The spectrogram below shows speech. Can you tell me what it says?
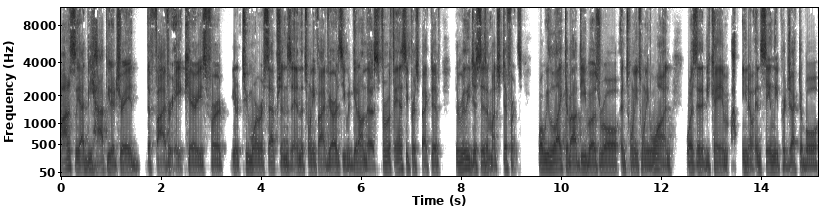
Honestly, I'd be happy to trade the five or eight carries for you know two more receptions and the 25 yards he would get on those. From a fantasy perspective, there really just isn't much difference. What we liked about Deebo's role in 2021 was that it became you know insanely projectable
